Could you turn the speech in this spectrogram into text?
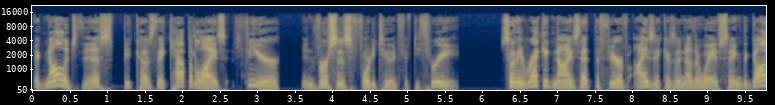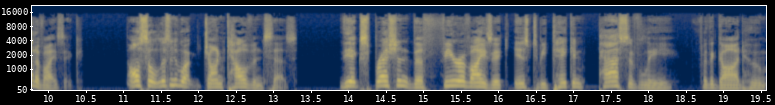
acknowledge this because they capitalize fear in verses 42 and 53. So they recognize that the fear of Isaac is another way of saying the God of Isaac. Also, listen to what John Calvin says. The expression, the fear of Isaac, is to be taken passively for the God whom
